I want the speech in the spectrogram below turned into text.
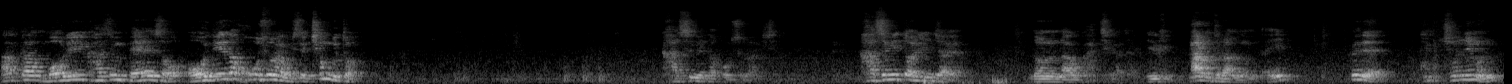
아까 머리, 가슴, 배에서 어디에다 호소를 하고 있어요? 처음부터. 가슴에다 호소를 하고 있어요. 가슴이 떨린 자야. 너는 나하고 같이 가자. 이렇게 바로 들어가는 겁니다. 예? 근데 부처님은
